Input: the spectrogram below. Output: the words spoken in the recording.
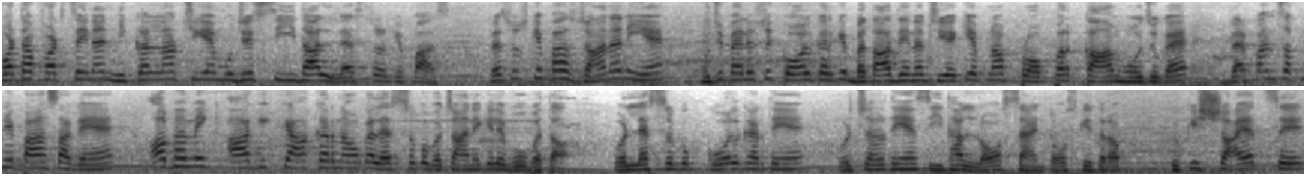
फटाफट से ना निकलना चाहिए मुझे सीधा लेस्टर के पास। वैसे उसके पास जाना नहीं है, मुझे पहले उसे कॉल करके बता देना चाहिए कि अपना प्रॉपर काम हो चुका है। वेपन्स अपने पास आ गए हैं। अब हमें आगे क्या करना होगा लेस्टर को बचाने के लिए वो बता। और लेस्टर को कॉल करते हैं और चलते हैं सीधा लॉस सैंटोस की तरफ़ क्योंकि शायद से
